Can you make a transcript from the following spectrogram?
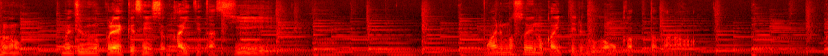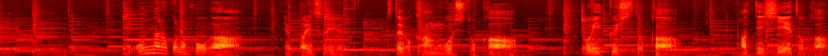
その、まあ、自分もプロ野球選手とか書いてたし周りもそういうの書いてるのが多かったかな。女の子の方がやっぱりそういう例えば看護師とか保育士とかパティシエとか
